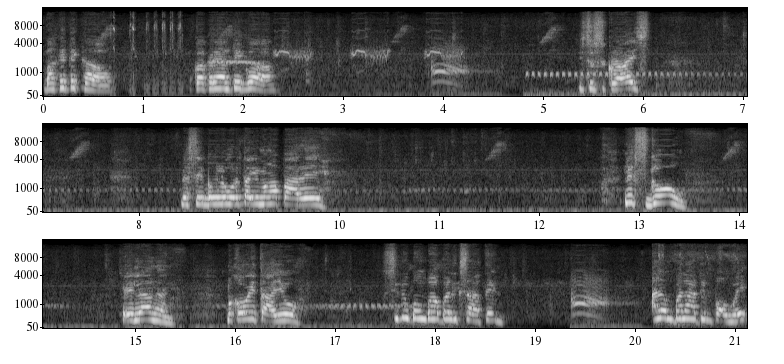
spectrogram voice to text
Bakit ikaw? Mukha ka rin antigo ah. Jesus Christ! Nasa ibang lugar tayo mga pare. Let's go! Kailangan, makauwi tayo. Sino bang babalik sa atin? Alam ba natin pa uwi?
